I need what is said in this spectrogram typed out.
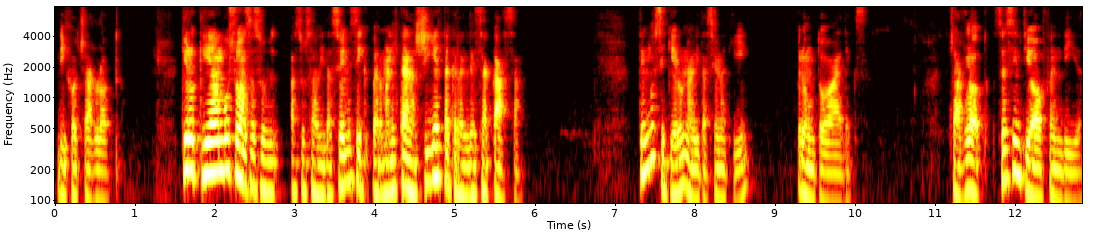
dijo Charlotte. Quiero que ambos suban a, sus habitaciones y que permanezcan allí hasta que regrese a casa. ¿Tengo siquiera una habitación aquí? preguntó Alex. Charlotte se sintió ofendida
